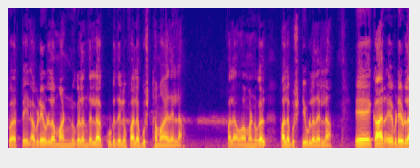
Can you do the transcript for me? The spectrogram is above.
fertile. അവിടെയുള്ള മണ്ണുകൾ എന്തല്ല? കൂടുതലും ഫലപുഷ്ടമായതല്ല. ഫല മണ്ണുകൾ ഫലപുഷ്ടിയുള്ളതല്ല. കാരണം എവിടെയുള്ള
